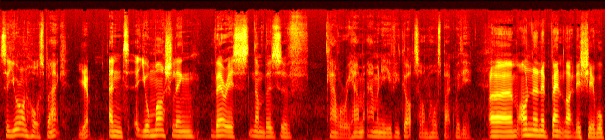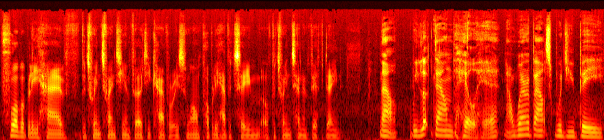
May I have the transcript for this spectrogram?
So you're on horseback? Yep. And you're marshalling various numbers of cavalry. How, how many have you got on horseback with you? Um, on an event like this year, we'll probably have between 20 and 30 cavalry, so I'll probably have a team of between 10 and 15. Now, we look down the hill here. Now, whereabouts would you be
